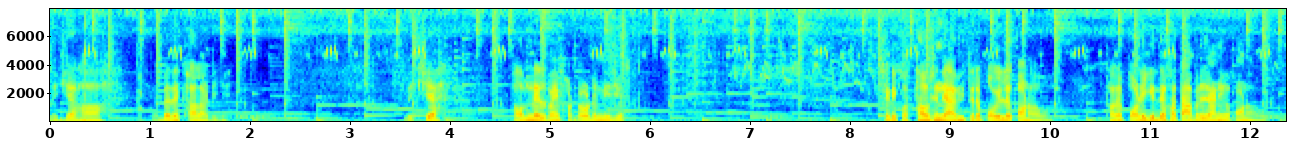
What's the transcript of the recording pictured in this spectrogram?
देखिए हाँ एवं देखा टे देखिया थमनेल फटो गोटे नहीं से कथ हो या पड़े कौन हम थे पड़ी देख ताप जान कौन हम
